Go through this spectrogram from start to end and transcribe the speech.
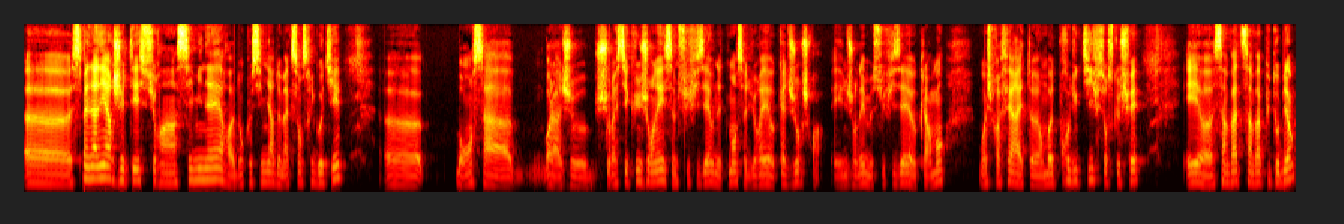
semaine dernière, j'étais sur un séminaire, donc le séminaire de Maxence Rigotier. Bon, ça, voilà, je, suis resté qu'une journée, ça me suffisait honnêtement, ça durait quatre jours, je crois, et une journée me suffisait clairement. Moi, je préfère être en mode productif sur ce que je fais, et ça me va, ça me va plutôt bien.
